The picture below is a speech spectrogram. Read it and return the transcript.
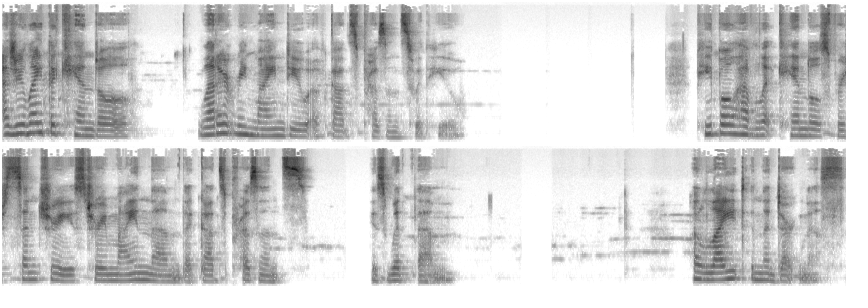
As you light the candle, let it remind you of God's presence with you. People have lit candles for centuries to remind them that God's presence is with them a light in the darkness.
